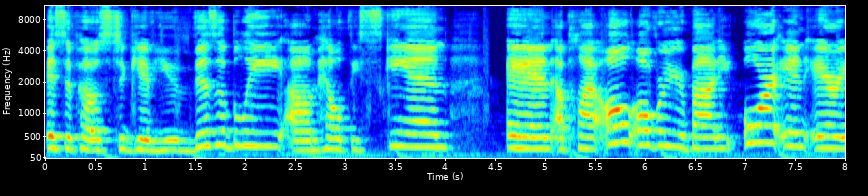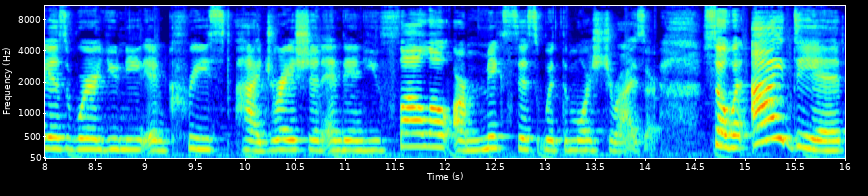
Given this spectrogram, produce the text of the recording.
It's supposed to give you visibly um, healthy skin and apply all over your body or in areas where you need increased hydration. And then you follow or mix this with the moisturizer. So what I did,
